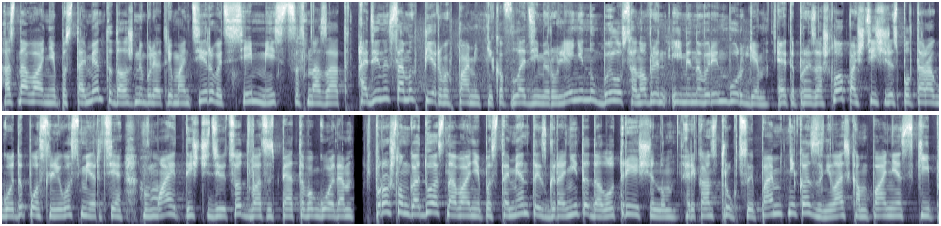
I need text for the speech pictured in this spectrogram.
Основание постамента должны были отремонтировать 7 месяцев назад. Один из самых первых памятников Владимиру Ленину был установлен именно в Оренбурге. Это произошло почти через полтора года после его смерти, в мае 1925 года. В прошлом году основание постамента из гранита дало трещину. Реконструкцией памятника занялась компания «Скип»,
